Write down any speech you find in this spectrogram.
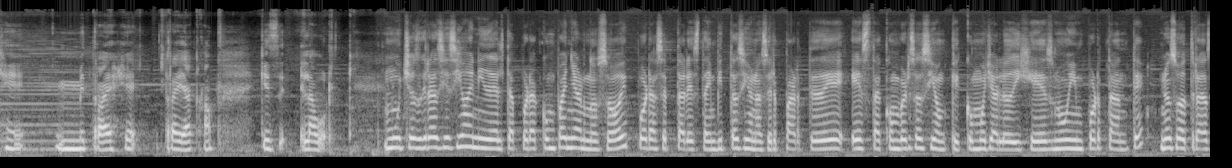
que me traje, trae acá, que es el aborto. Muchas gracias Iván Delta por acompañarnos hoy, por aceptar esta invitación a ser parte de esta conversación que como ya lo dije es muy importante. Nosotras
